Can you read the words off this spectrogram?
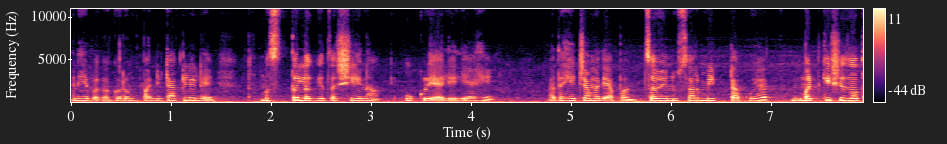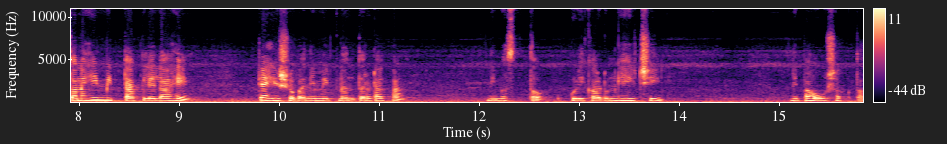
आणि हे बघा गरम पाणी टाकलेलं आहे. तर मस्त लगेच अशी आहे ना उकळी आलेली आहे. आता ह्याच्यामध्ये आपण चवीनुसार मीठ टाकूयात. मटकी शिजवतानाही मीठ टाकलेलं आहे. त्या हिशोबाने मीठ नंतर टाका. आणि मस्त उकळी काढून घ्यायची. आणि पाहू शकता.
